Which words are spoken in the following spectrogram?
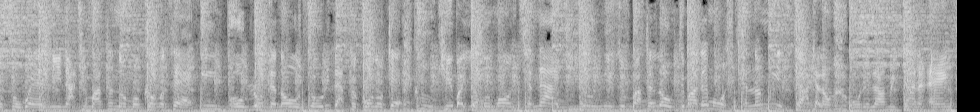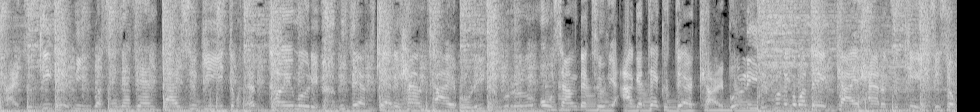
俺が丘の疎遠になっちまったの。もこのせい陰謀論家の取り出すこの毛空気は読むもんじゃない自由に済ませろってまでもしてのミスかけろ俺らみたいな宴会好き見忘れ全体主義でも絶対無理見せつける変態ぶりブルーオーシャンで釣り上げてくでかいぶり胸がでっかいヘルツキー地食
